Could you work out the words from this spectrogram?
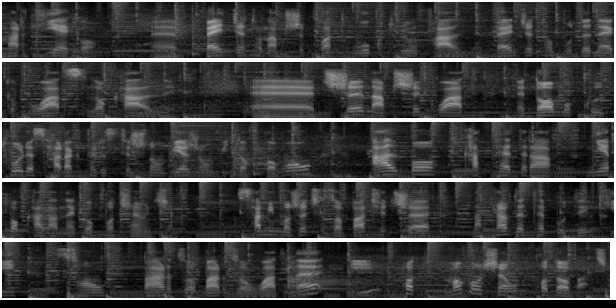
Martiego. E, Będzie to na przykład łuk triumfalny, będzie to budynek władz lokalnych, e, czy na przykład domu kultury z charakterystyczną wieżą widokową albo katedra niepokalanego poczęcia. Sami możecie zobaczyć, że naprawdę te budynki są bardzo, bardzo ładne i pod, mogą się podobać.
